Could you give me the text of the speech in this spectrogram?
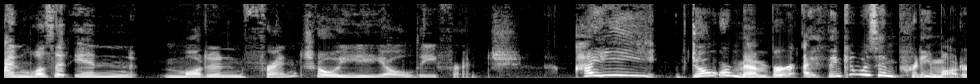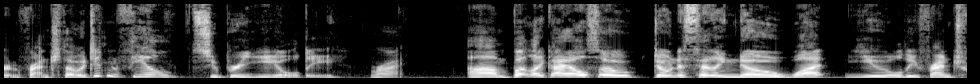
And was it in modern French or ye olde French? I don't remember. I think it was in pretty modern French though. It didn't feel super ye olde. Right. Um, but like, I also don't necessarily know what ye olde French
